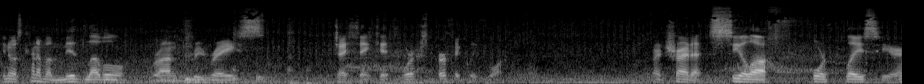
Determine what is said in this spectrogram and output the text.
You know, it's kind of a mid-level Grand Prix race, which I think it works perfectly for. I'm gonna try to seal off fourth place here.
